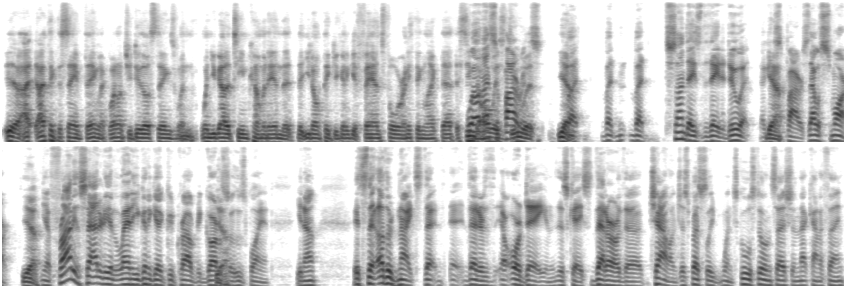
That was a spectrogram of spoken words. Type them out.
yeah, I, I think the same thing. Like, why don't you do those things when when you got a team coming in that that you don't think you're going to get fans for or anything like that? They seem well, to always do it. Yeah, but but but Sunday's the day to do it against yeah. the Pirates. That was smart. Yeah, yeah. Friday and Saturday at Atlanta, you're going to get a good crowd regardless yeah. of who's playing. You know, it's the other nights that that are or day in this case that are the challenge, especially when school's still in session, that kind of thing.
